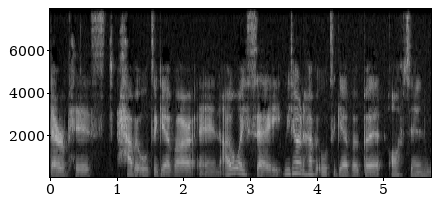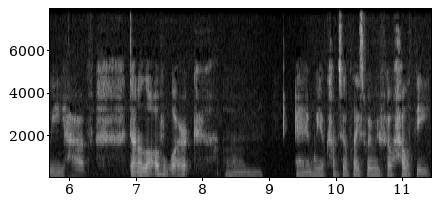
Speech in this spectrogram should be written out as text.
therapists have it all together. And I always say we don't have it all together, but often we have done a lot of work. Um, and we have come to a place where we feel healthy.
